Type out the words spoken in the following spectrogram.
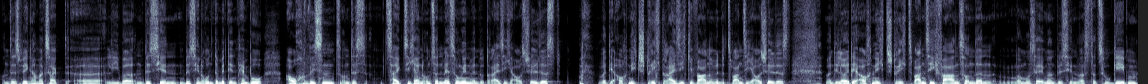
Und deswegen haben wir gesagt, äh, lieber ein bisschen, ein bisschen runter mit dem Tempo, auch wissend, und das zeigt sich ja in unseren Messungen, wenn du 30 ausschilderst, wird ja auch nicht Strich 30 gefahren. Und wenn du 20 ausschilderst, werden die Leute auch nicht Strich 20 fahren, sondern man muss ja immer ein bisschen was dazugeben.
